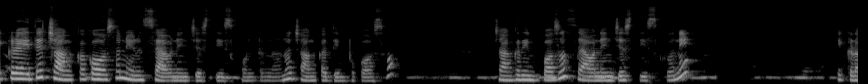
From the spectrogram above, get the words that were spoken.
ఇక్కడైతే చంక కోసం నేను సెవెన్ ఇంచెస్ తీసుకుంటున్నాను చంక దింపు కోసం. చంక దింపు కోసం సెవెన్ ఇంచెస్ తీసుకొని ఇక్కడ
